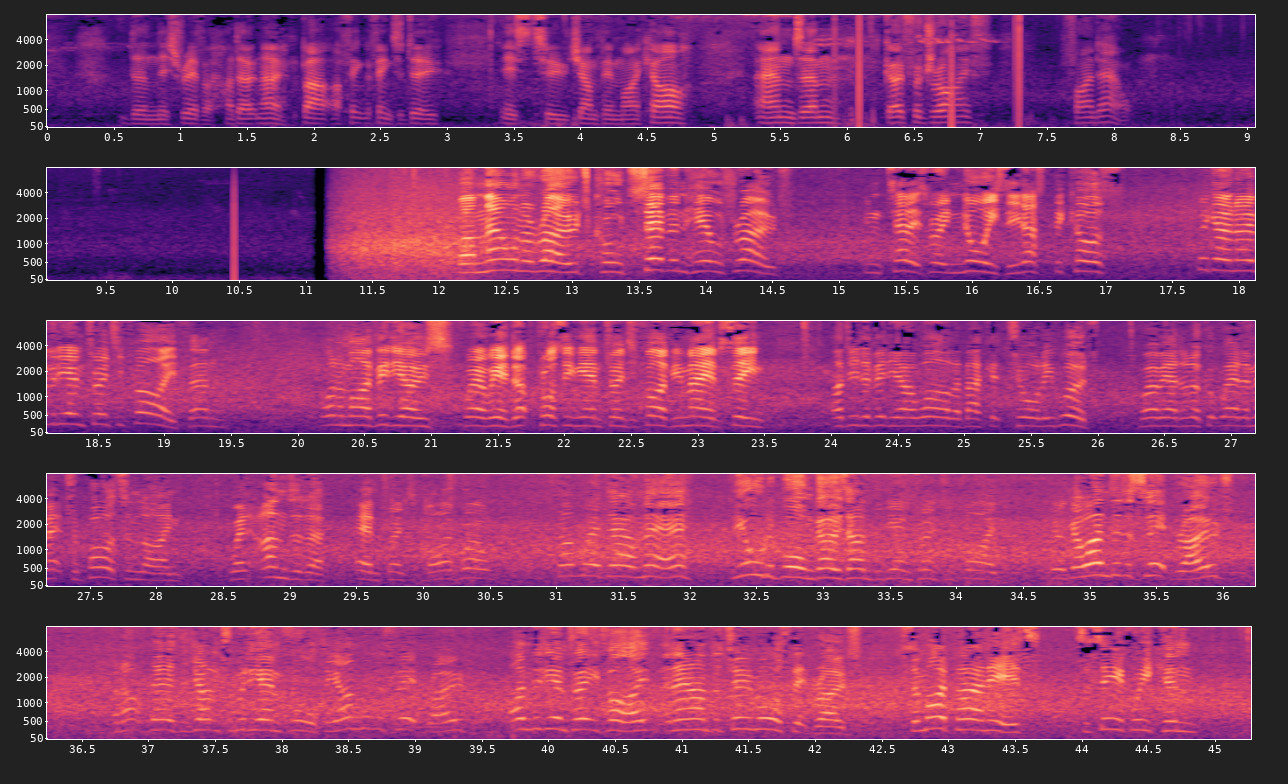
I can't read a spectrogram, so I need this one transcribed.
than this river. I don't know, but I think the thing to do is to jump in my car and um, go for a drive, find out. Well, I'm now on a road called Seven Hills Road. You can tell it's very noisy. That's because we're going over the M25. Um, one of my videos where we end up crossing the M25, you may have seen. I did a video a while back at Chorleywood where we had a look at where the Metropolitan line went under the M25. Well, somewhere down there, the Alderbourne goes under the M25. It'll go under the slip road, and up there's the junction with the M40, under the slip road, under the M25, and then under two more slip roads. So my plan is to see if we can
